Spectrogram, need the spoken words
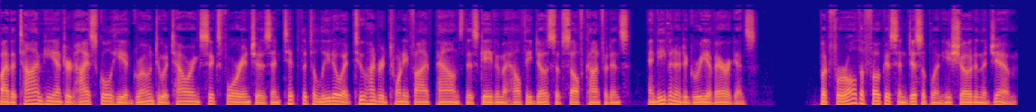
By the time he entered high school, he had grown to a towering 6'4 inches and tipped the Toledo at 225 pounds. This gave him a healthy dose of self confidence, and even a degree of arrogance. But for all the focus and discipline he showed in the gym,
